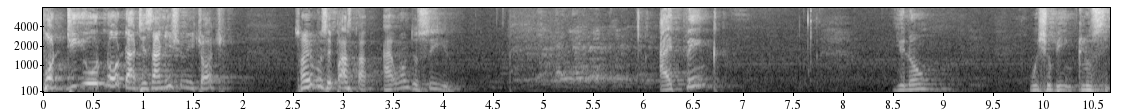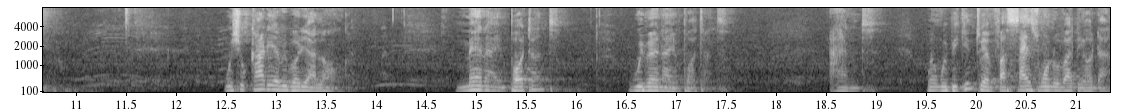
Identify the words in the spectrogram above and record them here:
But do you know that it's an issue in church? Some people say, Pastor, I want to see you. I think, you know, we should be inclusive. We should carry everybody along. Men are important, women are important. And when we begin to emphasize one over the other,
